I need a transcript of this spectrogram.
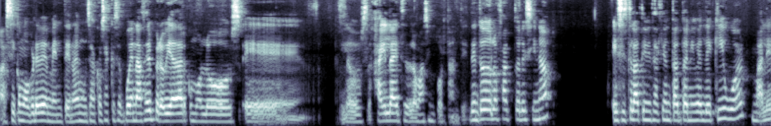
así como brevemente, ¿no? Hay muchas cosas que se pueden hacer, pero voy a dar como los, eh, los highlights de lo más importante. Dentro de los factores in-app existe la optimización tanto a nivel de keyword, ¿vale?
